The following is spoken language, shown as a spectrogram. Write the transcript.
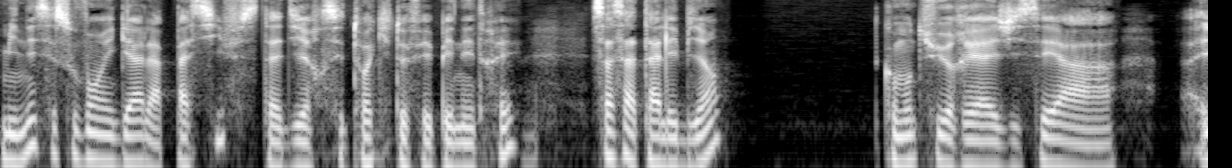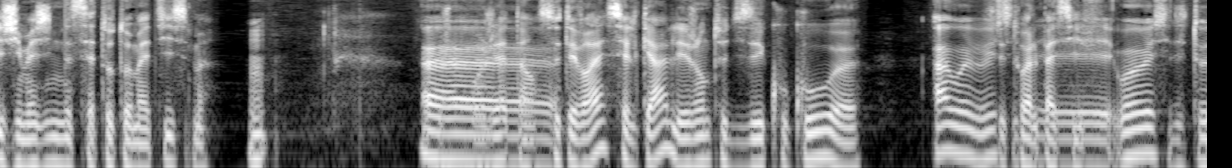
miné c'est souvent égal à passif c'est-à-dire c'est toi qui te fais pénétrer ça ça t'allait bien comment tu réagissais à j'imagine cet automatisme? Mmh. Euh... Projette, hein. C'était vrai, c'est le cas? Les gens te disaient coucou. Euh, ah ouais, ouais c'est toi le passif. Ouais, ouais c'était to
